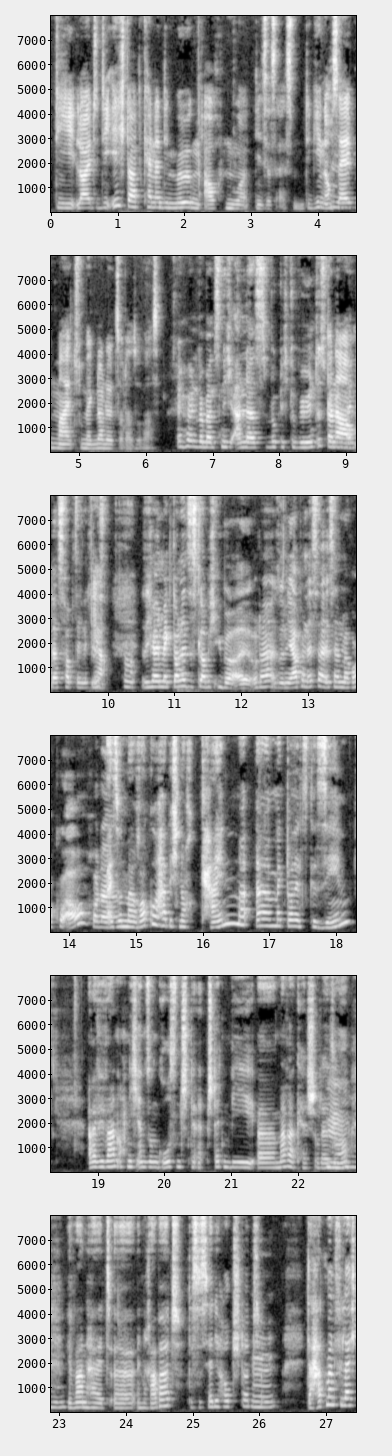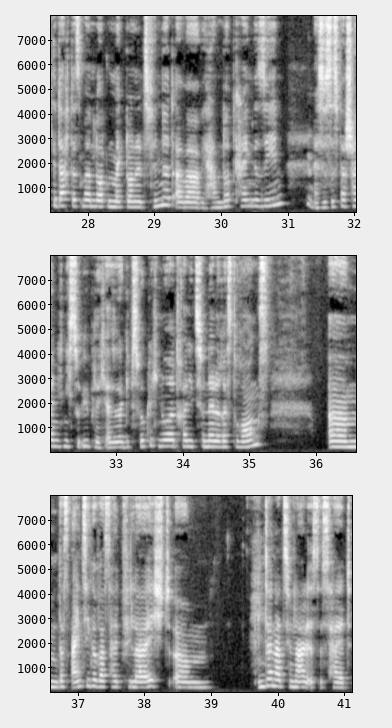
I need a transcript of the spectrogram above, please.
die Leute, die ich dort kenne, die mögen auch nur dieses Essen. Die gehen auch selten mal zu McDonalds oder sowas. Erhöhen, wenn man es nicht anders wirklich gewöhnt ist, weil Genau. man halt das hauptsächlich Ja. isst. Also ich meine, McDonalds ist, glaube ich, überall, oder? Also in Japan ist er, ist er in Marokko auch, oder? Also in Marokko habe ich noch keinen Ma äh, McDonald's gesehen, aber wir waren auch nicht in so großen Stä- Städten wie äh, Marrakesch oder so. Wir waren halt äh, in Rabat, das ist ja die Hauptstadt. Da hat man vielleicht gedacht, dass man dort einen McDonald's findet, aber wir haben dort keinen gesehen. Also es ist wahrscheinlich nicht so üblich. Also da gibt's wirklich nur traditionelle Restaurants. Ähm, das Einzige, was halt vielleicht ähm, international ist, ist halt,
